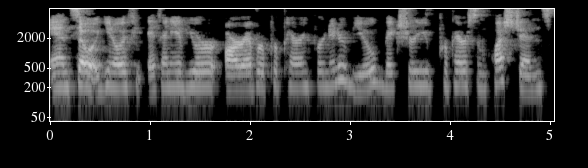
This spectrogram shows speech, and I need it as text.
And so you know if, if any of you are, are ever preparing for an interview make sure you prepare some questions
